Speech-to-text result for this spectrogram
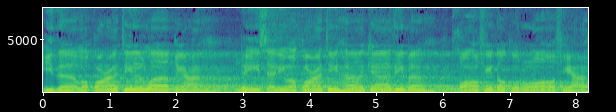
إذا وقعت الواقعة ليس لوقعتها كاذبة خافضة رافعة.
